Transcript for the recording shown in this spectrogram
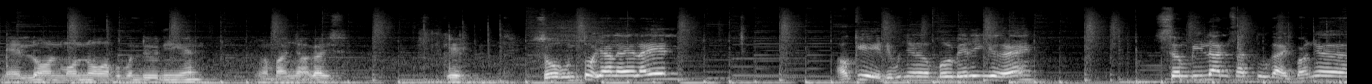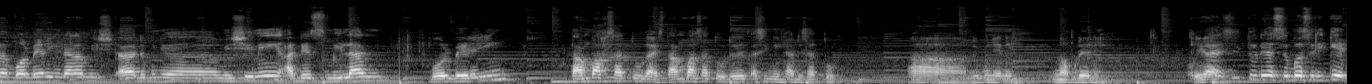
melon mono apa benda ni kan. Memang banyak guys. Ok so untuk yang lain-lain ok dia punya ball bearing dia eh. 91 guys. Maknanya ball bearing dalam uh, dia punya mesin ni ada 9 ball bearing tambah satu guys. Tambah satu dia kat sini ada satu ah dia punya ni knob dia ni. Okey guys. itu dia sebab sedikit.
